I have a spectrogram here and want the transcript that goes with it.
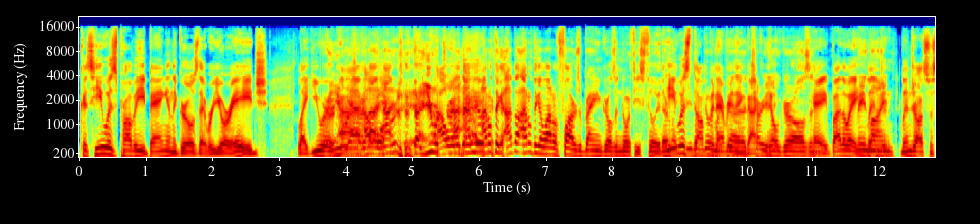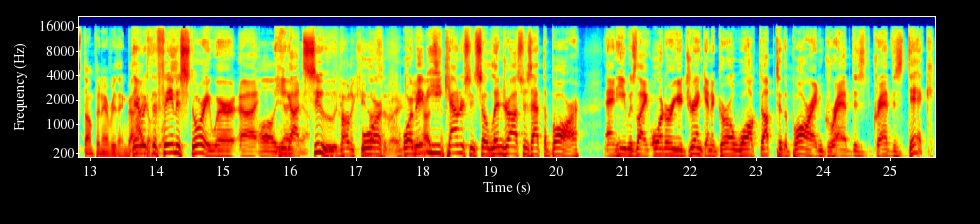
Because he was probably banging the girls that were your age. Like you were. You were, uh, Yeah, how not- old- not- you were How old are you? I don't think I don't, I don't think a lot of Flyers are banging girls in Northeast Philly. They're He like- was thumping like, everything uh, back Cherry then. Hill girls. And Hey, by the way, mainline. Lindros was thumping everything back. There I was the it famous story where uh, Oh, he got yeah. sued, Probably or Hudson, right? or Keith maybe he countersued. So Lindros was at the bar and he was like ordering a drink, and a girl walked up to the bar and grabbed his grabbed his dick.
